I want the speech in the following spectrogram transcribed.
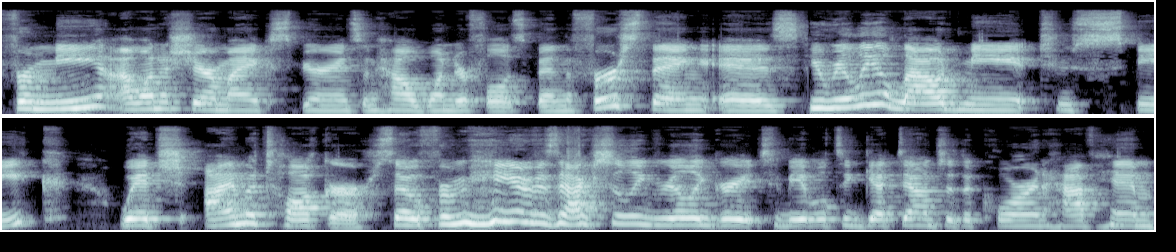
For me, I want to share my experience and how wonderful it's been. The first thing is he really allowed me to speak which I'm a talker. So for me, it was actually really great to be able to get down to the core and have him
